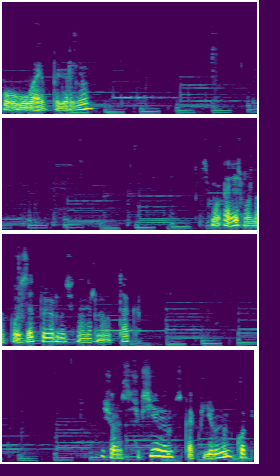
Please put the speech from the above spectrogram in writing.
По Y повернем. А здесь можно по Z повернуть, наверное, вот так. Еще раз зафиксируем, скопируем, copy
